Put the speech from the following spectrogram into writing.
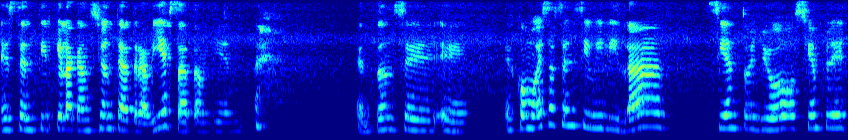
Es sentir que la canción te atraviesa también. Entonces, eh, es como esa sensibilidad siento yo, siempre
